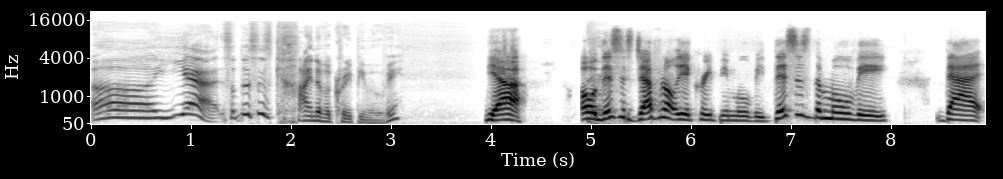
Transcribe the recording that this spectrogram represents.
Uh, yeah. So this is kind of a creepy movie. Yeah. Oh, this is definitely a creepy movie. This is the movie that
